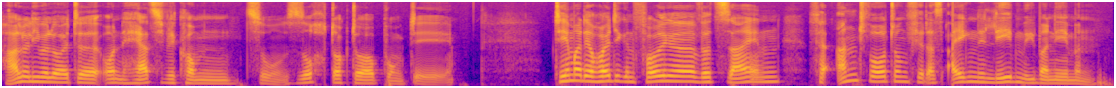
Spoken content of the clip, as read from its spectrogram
Hallo liebe Leute und herzlich willkommen zu suchtdoktor.de. Thema der heutigen Folge wird sein Verantwortung für das eigene Leben übernehmen.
